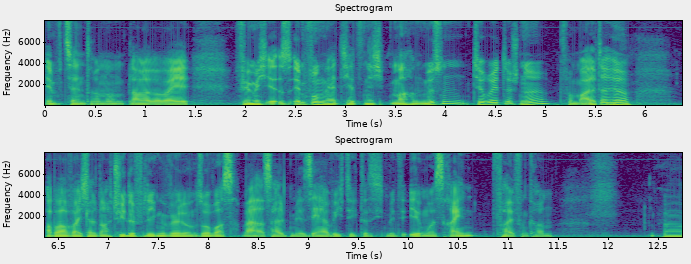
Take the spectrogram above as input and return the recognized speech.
Impfzentren und bla bla bla. Weil für mich ist Impfung hätte ich jetzt nicht machen müssen, theoretisch, ne? Vom Alter her. Mhm. Aber weil ich halt nach Chile fliegen will und sowas, war das halt mir sehr wichtig, dass ich mit irgendwas reinpfeifen kann. Ja.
